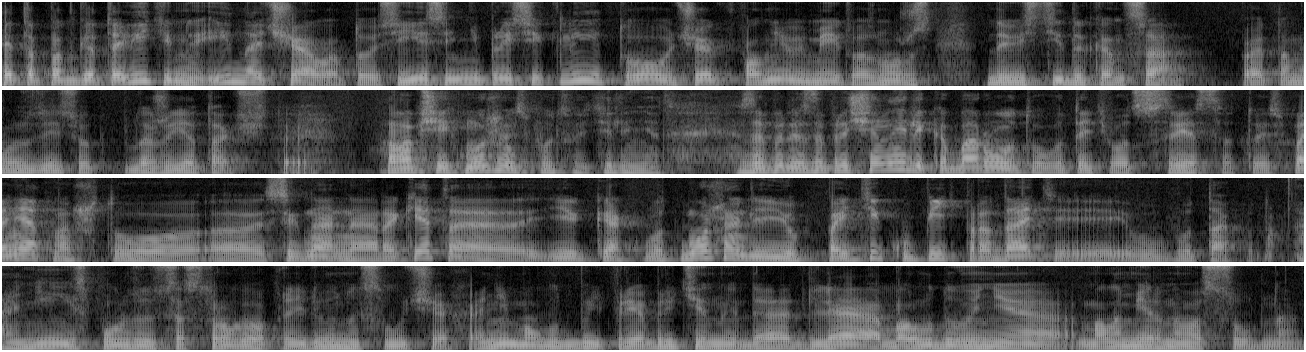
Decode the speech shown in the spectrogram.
это подготовительное и начало. То есть если не пресекли, то человек вполне имеет возможность довести до конца. Поэтому здесь вот даже я так считаю. А вообще их можно использовать или нет? Запрещены ли к обороту вот эти вот средства? То есть понятно, что э, сигнальная ракета, и как вот можно ли ее пойти купить, продать и вот так вот? Они используются строго в определенных случаях. Они могут быть приобретены да, для оборудования маломерного судна.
